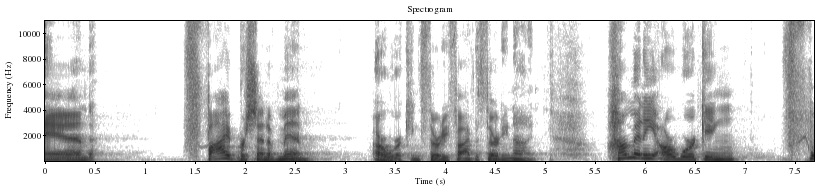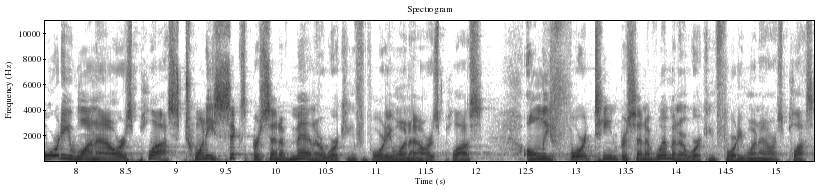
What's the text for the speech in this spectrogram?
And 5% of men are working 35 to 39. How many are working 41 hours plus? 26% of men are working 41 hours plus. Only 14% of women are working 41 hours plus.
